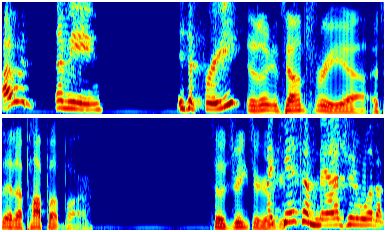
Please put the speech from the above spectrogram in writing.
I would. I mean, is it free? It, it sounds free, yeah. It's at a pop up bar. So drinks are. I can't imagine what a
